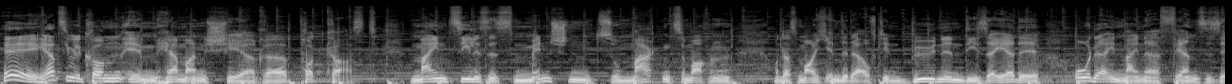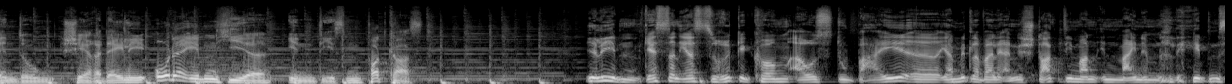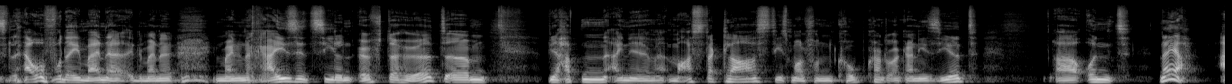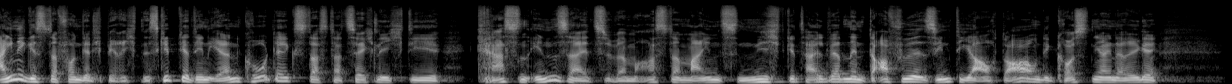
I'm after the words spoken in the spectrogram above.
Hey, herzlich willkommen im Hermann Scherer Podcast. Mein Ziel ist es, Menschen zu Marken zu machen. Und das mache ich entweder auf den Bühnen dieser Erde oder in meiner Fernsehsendung Scherer Daily oder eben hier in diesem Podcast. Ihr Lieben, gestern erst zurückgekommen aus Dubai, äh, ja mittlerweile eine Stadt, die man in meinem Lebenslauf oder in meiner in meiner in meinen Reisezielen öfter hört. Ähm, wir hatten eine Masterclass, diesmal von CopeCard organisiert. Äh, und naja, einiges davon werde ich berichten. Es gibt ja den Ehrenkodex, dass tatsächlich die krassen Insights über Masterminds nicht geteilt werden, denn dafür sind die ja auch da und die kosten ja in der Regel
